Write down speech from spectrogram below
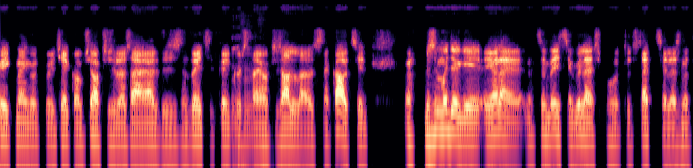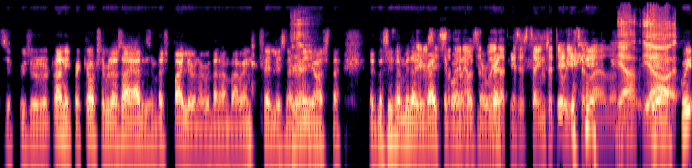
kõik mängud, kui Jacobs jooksis üle saja jaardi, siis nad võitsid, kõik, kus mm -hmm. ta jooksis alla, siis nad kaotasid noh, mis muidugi ei ole, noh, see on veits nagu üles puhutud stat selles mõttes, et kui sul running back jookseb üle saja jaardi, see on päris palju nagu tänapäeva NFL-is nagu nii joosta. et noh, siis on midagi kaitse poole pealt nagu katki. sest sa ilmselt juhid sel ajal. ja, ja, ja kui,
